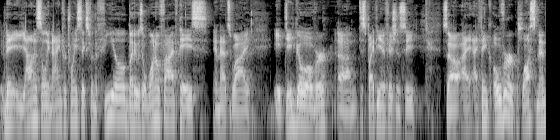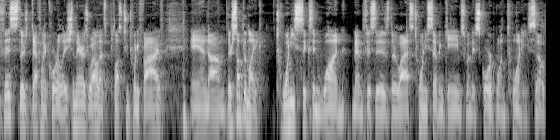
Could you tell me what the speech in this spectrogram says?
they Giannis only nine for 26 from the field, but it was a 105 pace, and that's why it did go over um, despite the inefficiency. So I, I, think over plus Memphis, there's definitely a correlation there as well. That's plus 225. And um, there's something like 26 and 1 Memphis is their last 27 games when they scored 120. So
